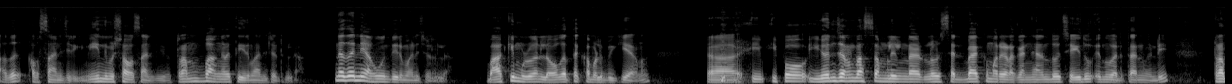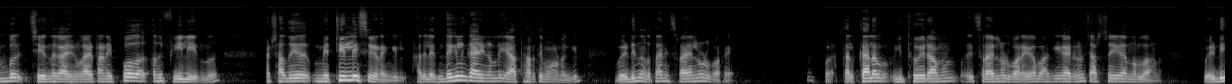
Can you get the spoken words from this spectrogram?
അത് അവസാനിച്ചിരിക്കും. ഈ നിമിഷം അവസാനിച്ചിരിക്കും. ട്രംപ് അങ്ങനെ തീരുമാനിച്ചിട്ടില്ല. നെതന്യാഹുവും തീരുമാനിച്ചിട്ടില്ല. ബാക്കി മുഴുവൻ ലോകത്തെ കബളിപ്പിക്കുകയാണ്. ഇപ്പോൾ യു എൻ ജനറൽ അസംബ്ലിയിൽ ഉണ്ടായിട്ടുള്ള ഒരു സെറ്റ് ബാക്ക് മറികടക്കാൻ ഞാൻ എന്തോ ചെയ്തു എന്ന് വരുത്താൻ വേണ്ടി ട്രംപ് ചെയ്യുന്ന കാര്യങ്ങളായിട്ടാണ് ഇപ്പോൾ അത് ഫീൽ ചെയ്യുന്നത്. പക്ഷെ അത് മെറ്റീരിയലൈസ് ചെയ്യണമെങ്കിൽ അതിൽ എന്തെങ്കിലും കാര്യങ്ങൾ യാഥാർത്ഥ്യമാണെങ്കിൽ വെടി നിർത്താൻ ഇസ്രായേലിനോട് പറയാം. തൽക്കാലം യുദ്ധവിരാമം ഇസ്രായേലിനോട് പറയുക ബാക്കി കാര്യങ്ങൾ ചർച്ച ചെയ്യുക എന്നുള്ളതാണ്. വെടി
